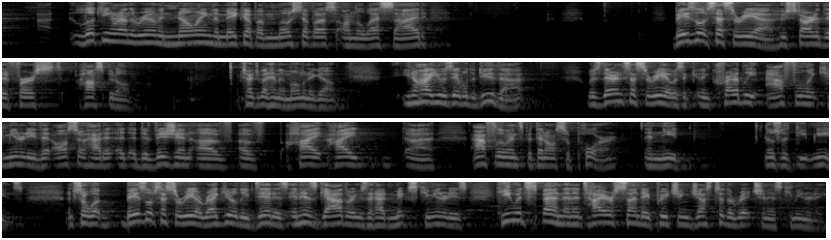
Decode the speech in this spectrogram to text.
looking around the room and knowing the makeup of most of us on the west side, Basil of Caesarea, who started the first hospital, I talked about him a moment ago. You know how he was able to do that? Was there in Caesarea was an incredibly affluent community that also had a, a division of, of high, high uh, affluence, but then also poor and need, those with deep needs. And so, what Basil of Caesarea regularly did is in his gatherings that had mixed communities, he would spend an entire Sunday preaching just to the rich in his community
